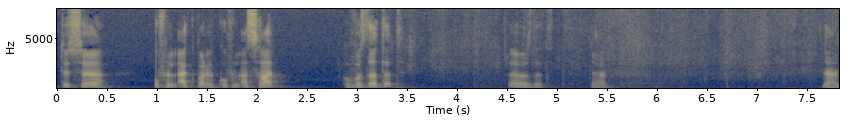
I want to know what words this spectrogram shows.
tussen kofr al-akbar en kofr al-asghar. Of was dat het? Zo was dat. Ja. Ja.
